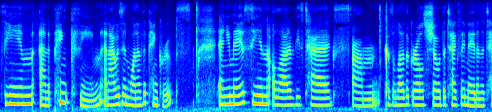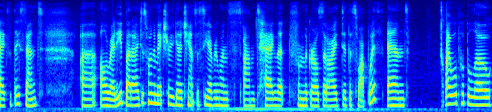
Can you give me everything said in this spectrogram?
theme and a pink theme, and I was in one of the pink groups. And you may have seen a lot of these tags because um, a lot of the girls showed the tags they made and the tags that they sent uh, already. But I just want to make sure you get a chance to see everyone's um, tag that from the girls that I did the swap with. And I will put below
